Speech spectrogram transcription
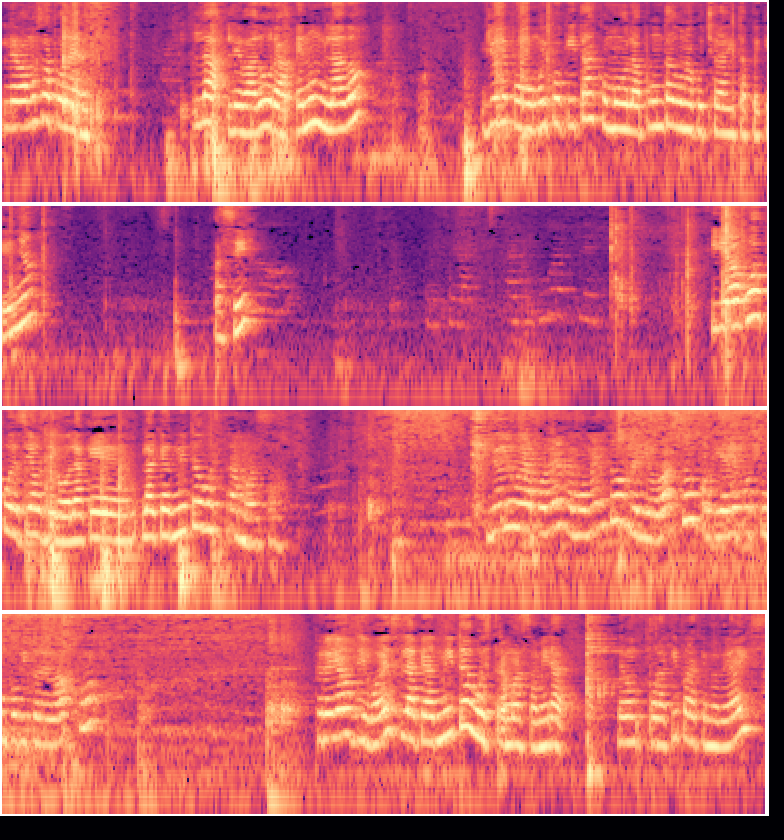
Le vamos a poner la levadura en un lado. Yo le pongo muy poquita, como la punta de una cucharadita pequeña. Así. Y agua, pues ya os digo, la que, la que admita vuestra masa. Yo le voy a poner de momento medio vaso porque ya le he puesto un poquito debajo. Pero ya os digo, es la que admita vuestra masa. Mirad, por aquí para que me veáis.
